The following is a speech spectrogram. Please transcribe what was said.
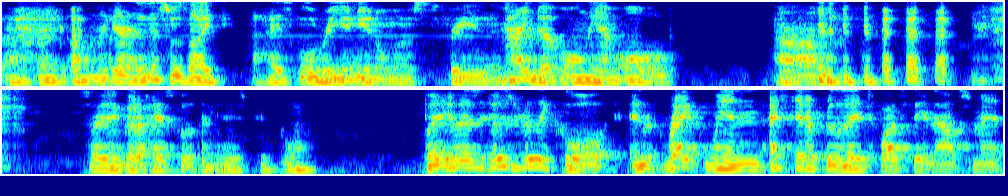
I was like, "Oh my god!" So this was like a high school reunion almost for you then. kind of. Only I'm old. Um, so I didn't go to high school with any of these people. But it was it was really cool. And right when I stayed up really late to watch the announcement,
